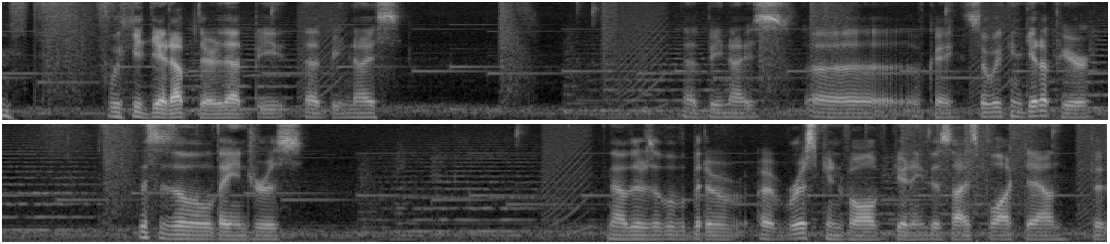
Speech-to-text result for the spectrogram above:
if we could get up there, that'd be that'd be nice. That'd be nice. Uh, okay, so we can get up here. This is a little dangerous. Now there's a little bit of a risk involved getting this ice block down, but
